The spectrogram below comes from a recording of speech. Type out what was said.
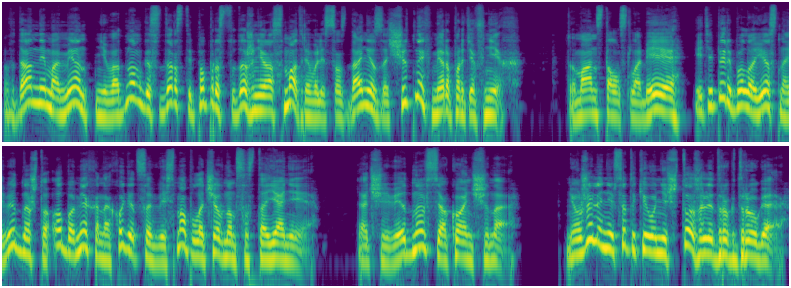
в данный момент ни в одном государстве попросту даже не рассматривали создание защитных мер против них. Туман стал слабее, и теперь было ясно видно, что оба меха находятся в весьма плачевном состоянии. Очевидно, всё кончено. Неужели они всё-таки уничтожили друг друга?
